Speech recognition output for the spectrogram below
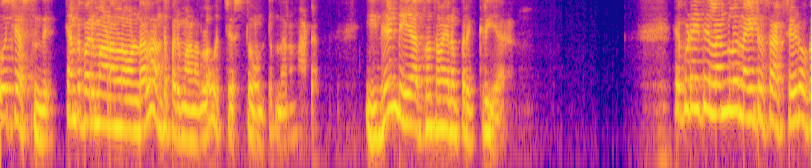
వచ్చేస్తుంది. ఎంత పరిమాణంలో ఉండాలో అంత పరిమాణంలో వచ్చేస్తూ ఉంటుంది అన్నమాట ఇదండి అద్భుతమైన ప్రక్రియ. ఎప్పుడైతే లంగ్లో నైట్రస్ ఆక్సైడ్ ఒక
